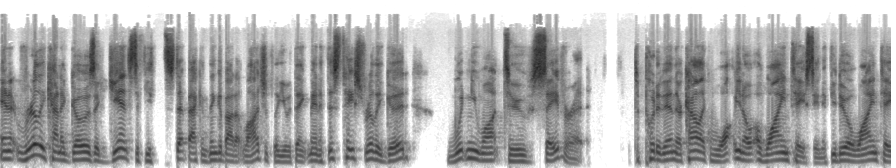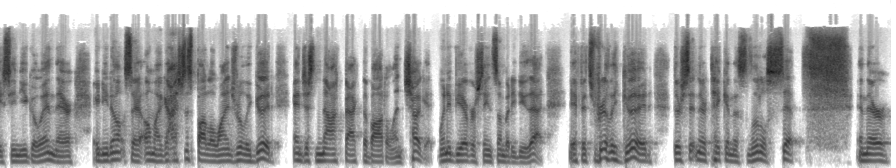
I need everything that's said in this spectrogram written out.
and it really kind of goes against. If you step back and think about it logically, you would think, man, if this tastes really good, wouldn't you want to savor it? to put it in there, kind of like you know a wine tasting. If you do a wine tasting, you go in there and you don't say, "Oh my gosh, this bottle of wine is really good," and just knock back the bottle and chug it. When have you ever seen somebody do that? If it's really good, they're sitting there taking this little sip, and they're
